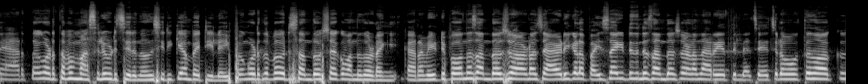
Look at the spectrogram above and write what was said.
നേരത്തെ കൊടുത്തപ്പോൾ മസിൽ പിടിച്ചിരുന്നു. അത് ചിരിക്കാൻ പറ്റിയില്ല. ഇപ്പം കൊടുത്തപ്പോൾ ഒരു സന്തോഷമൊക്കെ വന്നു തുടങ്ങി. കാരണം വീട്ടിൽ പോകുന്ന സന്തോഷമാണോ ചാടികളെ പൈസ കിട്ടിയതിന്റെ സന്തോഷമാണോ എന്ന് അറിയത്തില്ല. ചേച്ചിയുടെ മുഖത്ത് നോക്ക്.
